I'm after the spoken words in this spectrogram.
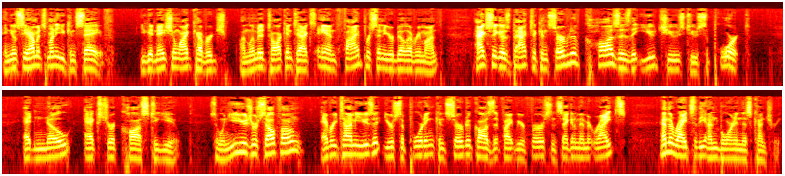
and you'll see how much money you can save. You get nationwide coverage, unlimited talk and text, and 5% of your bill every month actually goes back to conservative causes that you choose to support at no extra cost to you. So when you use your cell phone, every time you use it, you're supporting conservative causes that fight for your First and Second Amendment rights and the rights of the unborn in this country.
